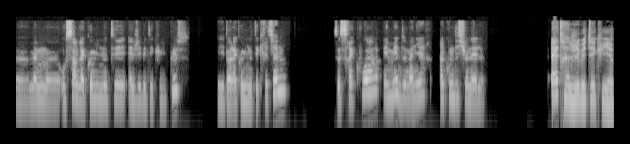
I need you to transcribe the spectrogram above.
euh, même euh, au sein de la communauté LGBTQI+, et dans la communauté chrétienne, ce serait quoi aimer de manière inconditionnelle? Être LGBTQIA+,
